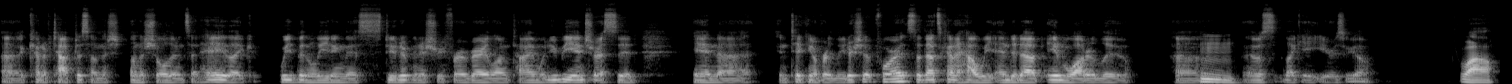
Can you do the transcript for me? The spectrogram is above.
uh, kind of tapped us on the sh- on the shoulder and said, "Hey, like we've been leading this student ministry for a very long time. Would you be interested in uh, in taking over leadership for it?" So that's kind of how we ended up in Waterloo. Um, That was like eight years ago. Wow.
